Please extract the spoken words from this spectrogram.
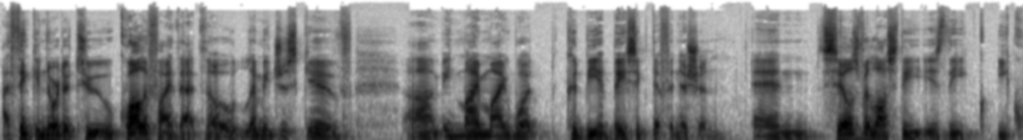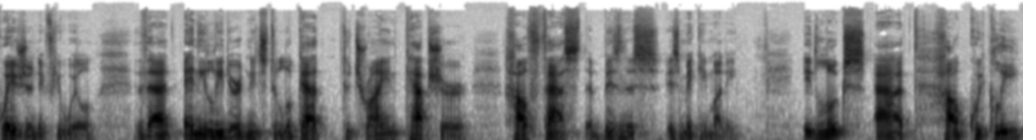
I think in order to qualify that, though, let me just give, um, in my mind, what could be a basic definition. And sales velocity is the equation, if you will, that any leader needs to look at to try and capture how fast a business is making money. It looks at how quickly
